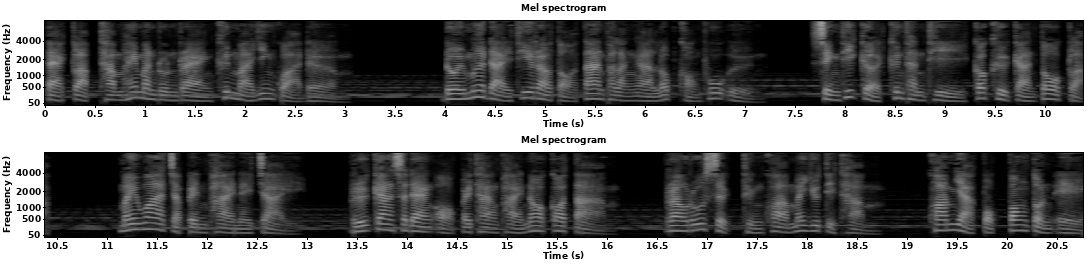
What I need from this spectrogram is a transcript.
แต่กลับทำให้มันรุนแรงขึ้นมายิ่งกว่าเดิม โดยเมื่อใดที่เราต่อต้านพลังงานลบของผู้อื่น สิ่งที่เกิดขึ้นทันทีก็คือการโต้กลับ ไม่ว่าจะเป็นภายในใจ หรือการแสดงออกไปทางภายนอกก็ตาม เรารู้สึกถึงความไม่ยุติธรรม ความอยากปกป้องตนเอง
